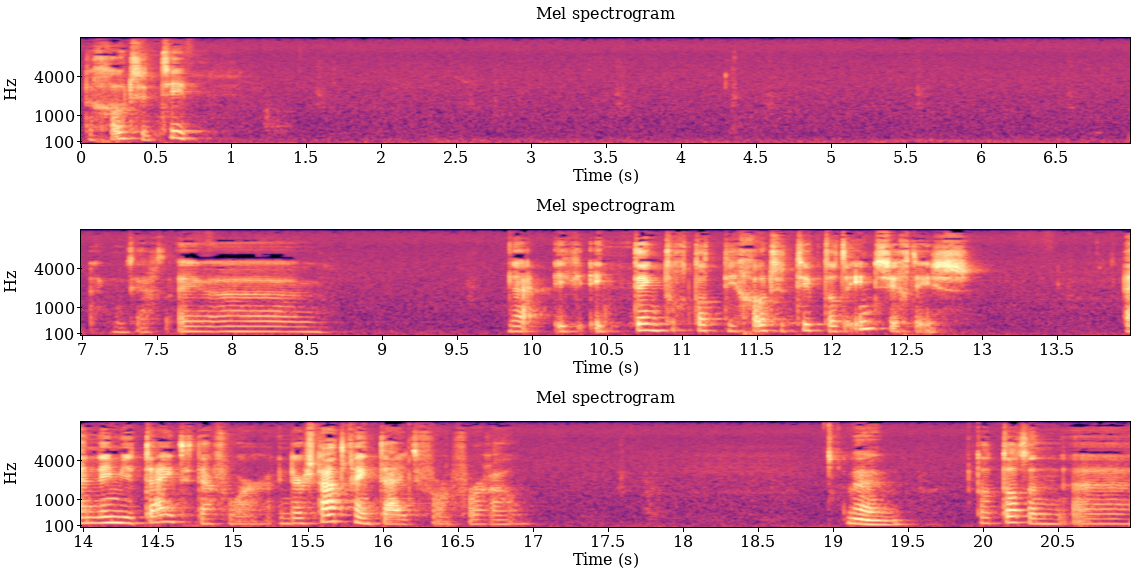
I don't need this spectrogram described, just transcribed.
De grootste tip. Ik moet echt even. Uh... Ja, ik, ik denk toch dat die grootste tip dat inzicht is. En neem je tijd daarvoor. En daar staat geen tijd voor, voor rouw. Nee. Dat dat een. Uh...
